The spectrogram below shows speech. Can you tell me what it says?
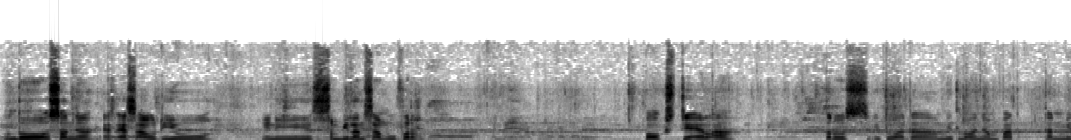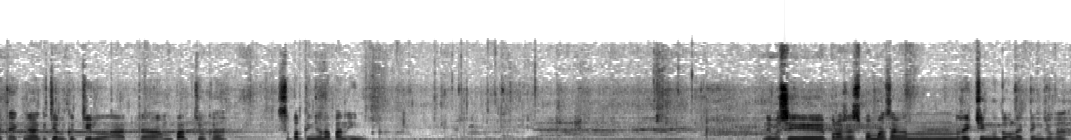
Untuk soundnya SS audio ini 9 subwoofer box CLA terus itu ada mid low nya 4 dan mid nya kecil-kecil ada 4 juga sepertinya 8 in ini masih proses pemasangan rigging untuk lighting juga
